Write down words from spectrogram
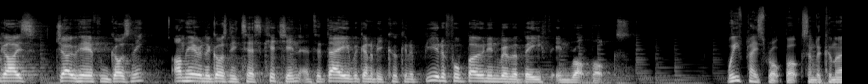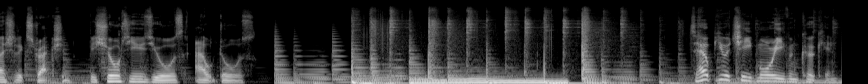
guys, Joe here from Gozney. I'm here in the Gozney Test Kitchen and today we're going to be cooking a beautiful bone-in rib of beef in Roccbox. We've placed Roccbox under commercial extraction. Be sure to use yours outdoors. To help you achieve more even cooking,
